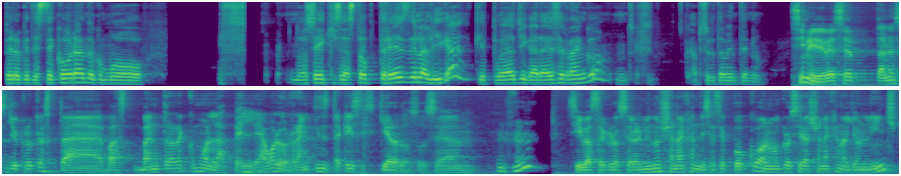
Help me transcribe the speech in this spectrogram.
pero que te esté cobrando como, no sé, quizás top 3 de la liga, que pueda llegar a ese rango. Absolutamente no. Sí, no, y debe ser, tal vez yo creo que hasta va, a entrar como a la pelea o a los rankings de tackles izquierdos. O sea, sí va a ser grosero. El mismo Shanahan decía hace poco, no creo si era Shanahan o John Lynch,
